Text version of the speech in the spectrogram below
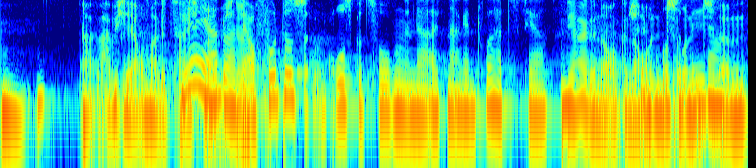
Mhm. Ja, habe ich ja auch mal gezeigt. Ja, ja, du ich, hast ne? ja auch Fotos großgezogen in der alten Agentur, hattest ja. Ja, genau, genau. Und, und ähm,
